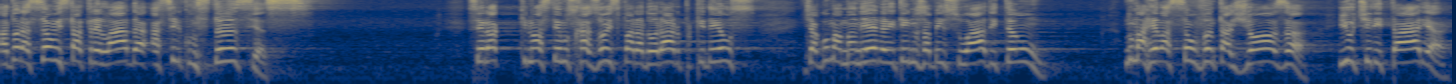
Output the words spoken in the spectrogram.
adoração está atrelada às circunstâncias. Será que nós temos razões para adorar? Porque Deus, de alguma maneira, Ele tem nos abençoado, então, numa relação vantajosa e utilitária,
